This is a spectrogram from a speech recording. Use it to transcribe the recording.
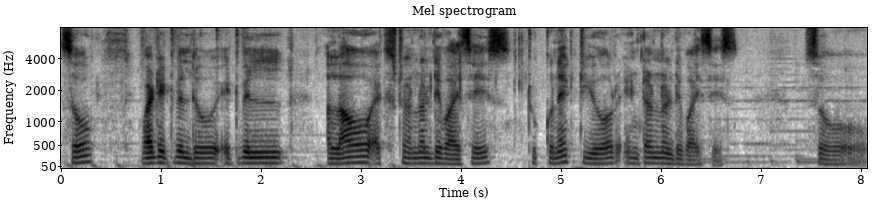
So what it will do it will allow external devices to connect your internal devices. So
